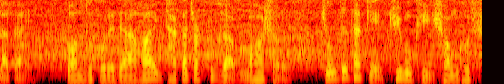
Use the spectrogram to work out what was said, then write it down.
এলাকায়। বন্ধ করে দেওয়া হয় ঢাকা, চট্টগ্রাম মহাসড়ক। চলতে থাকে ত্রিমুখী সংঘর্ষ।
